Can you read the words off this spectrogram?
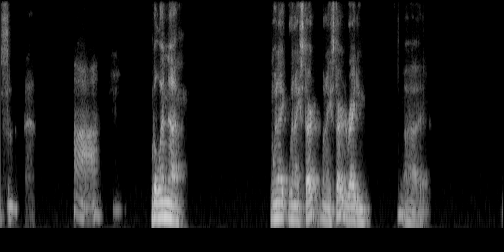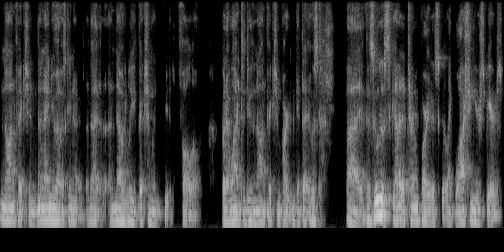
so, Ah. but when uh, when i when i start when i started writing uh, nonfiction then i knew i was gonna that inevitably fiction would follow but i wanted to do the nonfiction part and get that it was uh, the zulus had a term for it it was like washing your spears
